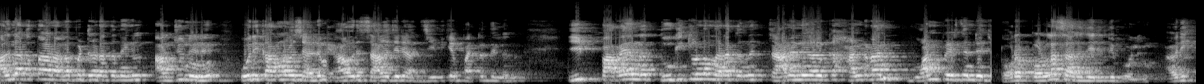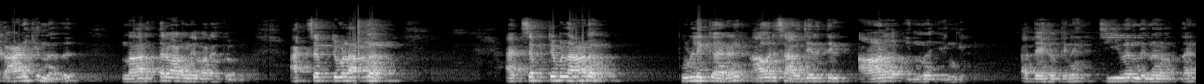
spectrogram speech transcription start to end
അതിനകത്താണ് അകപ്പെട്ട് കിടക്കുന്നതെങ്കിൽ അർജുനന് ഒരു കാരണവശാലും ആ ഒരു സാഹചര്യം അതിജീവിക്കാൻ പറ്റത്തില്ലെന്ന് ഈ പറയുന്ന തൂക്കിക്കൊണ്ട് നടക്കുന്ന ചാനലുകൾക്ക് ഹൺഡ്രഡ് ആൻഡ് വൺ പെർസെന്റേജ് ഉറപ്പുള്ള സാഹചര്യത്തിൽ പോലും അവർ ഈ കാണിക്കുന്നത് നാർത്തരമാണെന്നേ പറയത്തുള്ളൂ. അക്സെപ്റ്റബിൾ ആണ്. അക്സെപ്റ്റബിൾ ആണ് പുള്ളിക്കാരൻ ആ ഒരു സാഹചര്യത്തിൽ ആണ് ഇന്ന് എങ്കിൽ. അദ്ദേഹത്തിന് ജീവൻ നിലനിർത്താൻ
